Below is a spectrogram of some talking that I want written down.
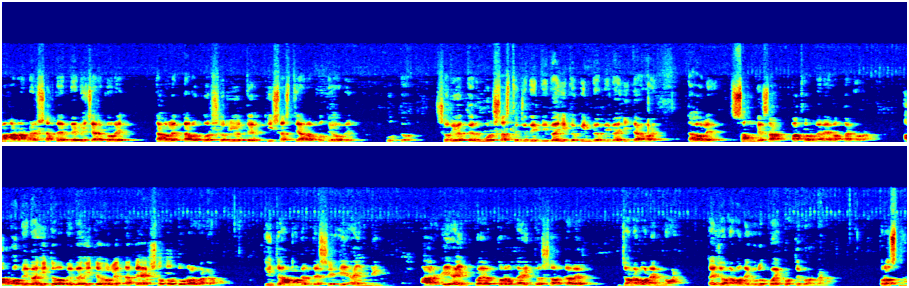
মাহারামের সাথে ব্যবিচার করে, তাহলে তার উপর শরীয়তের কী শাস্তি আরোপ হতে হবে? উত্তর শরীয়তের মূল শাস্তি যদি বিবাহিত কিংবা বিবাহিতা হয়, তাহলে সংবেশা পাথর মেরে হত্যা করা। আর অবিবাহিত অবিবাহিত হলে তাকে একশত দৌড়া লাগানো। কিন্তু আমাদের দেশে এই আইন নেই। আর এই আইন প্রয়োগ করার দায়িত্ব সরকারের, জনগণের নয়। তাই জনগণ এগুলো প্রয়োগ করতে পারবে না। প্রশ্ন?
